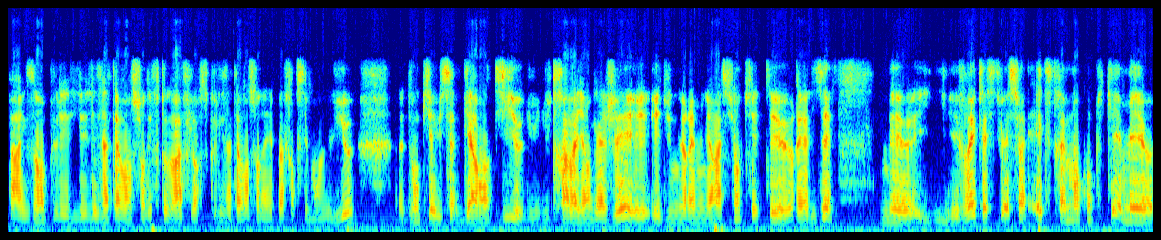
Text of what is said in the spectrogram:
par exemple, les, interventions des photographes lorsque les interventions n'avaient pas forcément eu lieu. Donc il y a eu cette garantie euh, du, travail engagé et, d'une rémunération qui a été réalisée. Mais il est vrai que la situation est extrêmement compliquée, mais euh,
